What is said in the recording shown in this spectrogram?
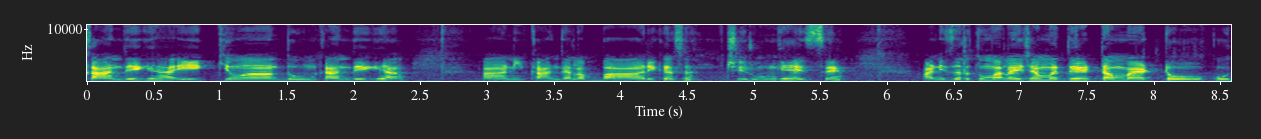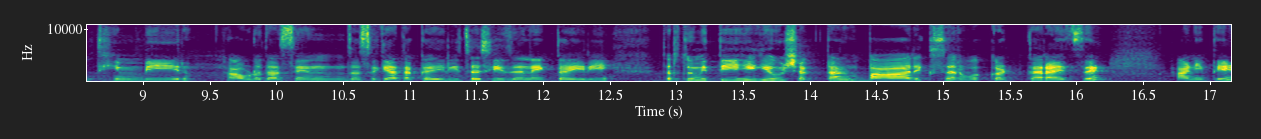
कांदे घ्या एक किंवा दोन कांदे घ्या. आणि कांद्याला बारीक असं चिरून घ्यायचं आहे आणि जर तुम्हाला याच्यामध्ये टमॅटो कोथिंबीर आवडत असेल जसं की आता कैरीचं सीझन आहे कैरी तर तुम्ही तीही घेऊ शकता. बारीक सर्व कट करायचे आणि ते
